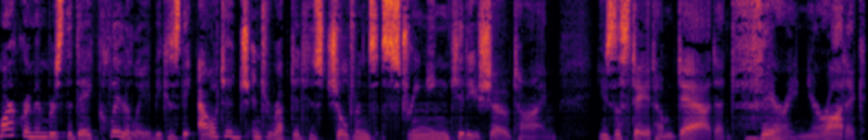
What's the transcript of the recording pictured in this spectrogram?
Mark remembers the day clearly because the outage interrupted his children's streaming kiddie show time. He's a stay-at-home dad and very neurotic.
